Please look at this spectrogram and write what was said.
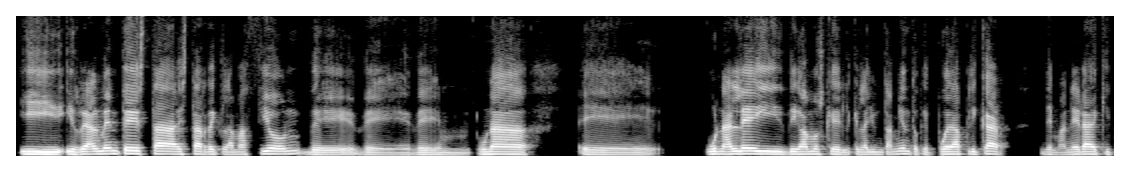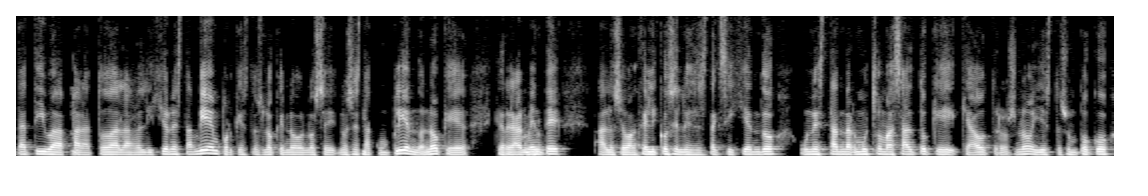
Y, y realmente esta, esta reclamación de, de, de mm, una, eh, una ley, digamos, que el, que el ayuntamiento que pueda aplicar de manera equitativa para todas las religiones también, porque esto es lo que no, no, se, no se está cumpliendo, ¿no? Que, que realmente a los evangélicos se les está exigiendo un estándar mucho más alto que, que, a otros, ¿no? Y esto es un poco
